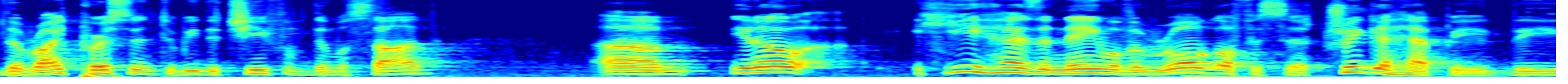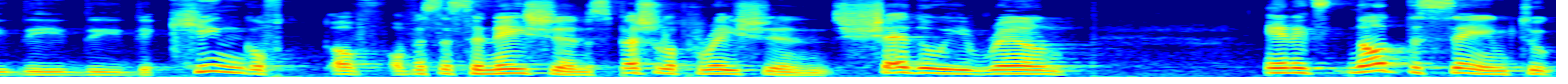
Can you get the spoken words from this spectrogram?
the right person to be the chief of the Mossad? Um, you know, he has the name of a rogue officer, trigger happy, the, the, the, the king of, of, of assassination, special operation, shadowy realm. And it's not the same to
